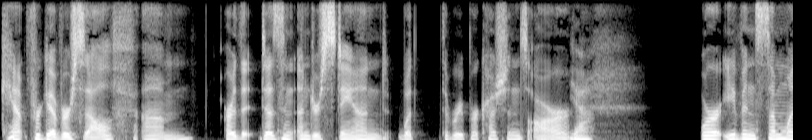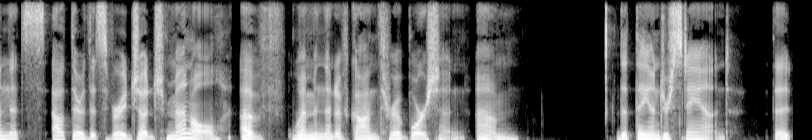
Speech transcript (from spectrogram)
can't forgive herself um, or that doesn't understand what the repercussions are. Yeah or even someone that's out there that's very judgmental of women that have gone through abortion, um, that they understand that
